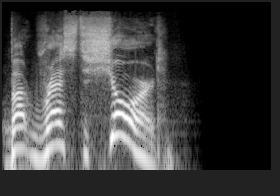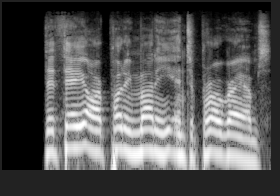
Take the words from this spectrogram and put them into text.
but rest assured that they are putting money into programs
